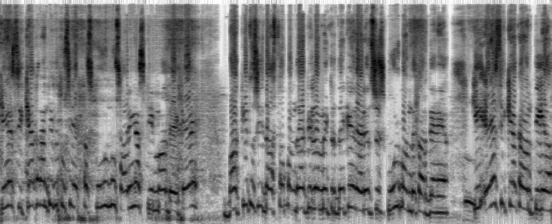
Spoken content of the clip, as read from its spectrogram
ਕਿ ਇਹ ਸਿੱਖਿਆ ਕ੍ਰਾਂਤੀ ਵੀ ਤੁਸੀਂ ਇੱਕ ਸਕੂਲ ਨੂੰ ਸਾਰੀਆਂ ਸਕੀਮਾਂ ਦੇ ਕੇ ਬਾਕੀ ਤੁਸੀਂ 10 ਤੋਂ 15 ਕਿਲੋਮੀਟਰ ਦੇ ਘੇਰੇ ਵਾਲੇ ਤੁਸੀਂ ਸਕੂਲ ਬੰਦ ਕਰ ਦੇਣੇ ਆ। ਕਿ ਇਹ ਸਿੱਖਿਆ ਕ੍ਰਾਂਤੀ ਆ,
